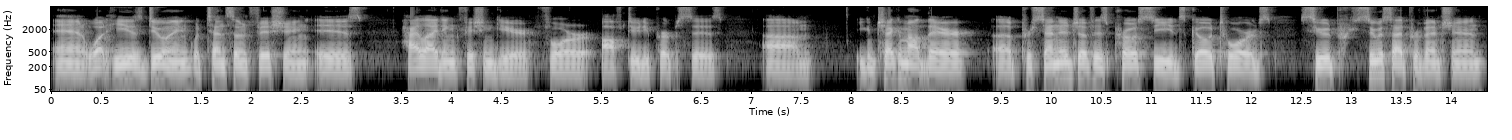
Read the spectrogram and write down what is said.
And what he is doing with 107 Fishing is highlighting fishing gear for off duty purposes. Um, you can check him out there. A percentage of his proceeds go towards suicide prevention,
